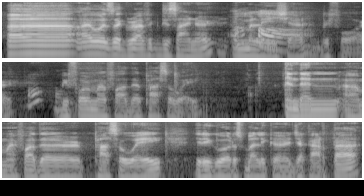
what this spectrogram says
Uh, I was a graphic designer in Oh. Malaysia before, Oh. before my father passed away. And then uh, my father passed away, jadi gua harus balik ke Jakarta.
